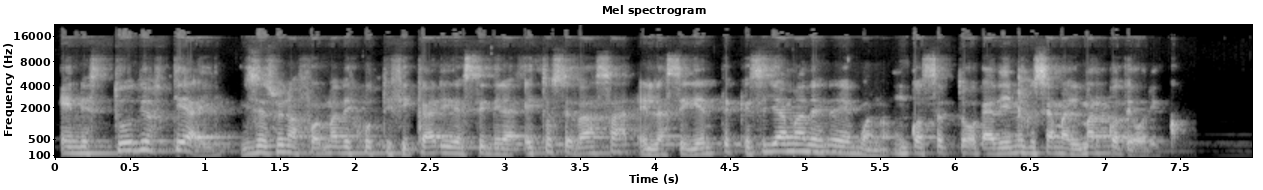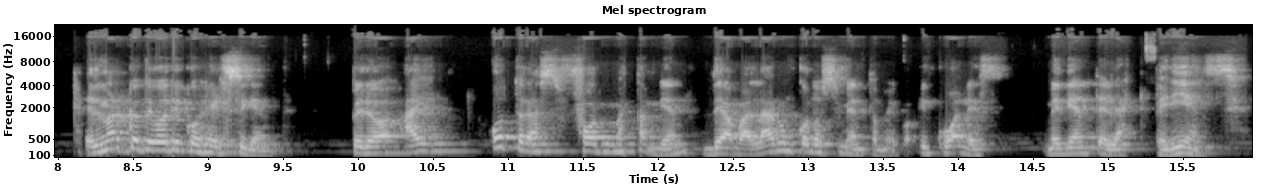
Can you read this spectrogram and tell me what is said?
en estudios que hay. Y esa es una forma de justificar y decir, mira, esto se basa en la siguiente, que se llama desde, bueno, un concepto académico que se llama el marco teórico. El marco teórico es el siguiente, pero hay otras formas también de avalar un conocimiento, amigo. ¿Y cuál es? Mediante la experiencia.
